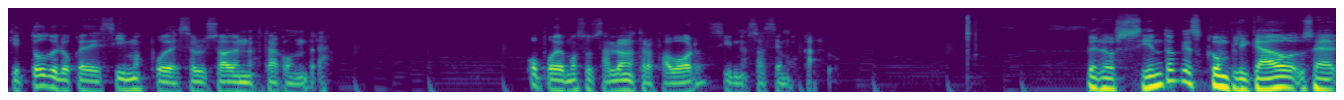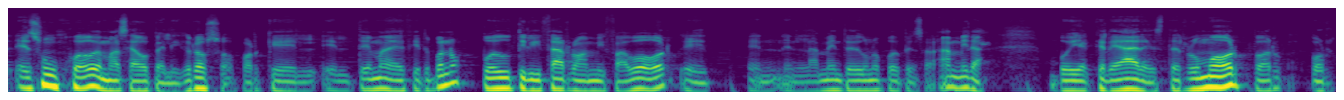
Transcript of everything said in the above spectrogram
que todo lo que decimos puede ser usado en nuestra contra. O podemos usarlo a nuestro favor si nos hacemos cargo. Pero siento que es complicado, o sea, es un juego demasiado peligroso, porque el, tema de decir, bueno, puedo utilizarlo a mi favor, eh, en, la mente de uno puede pensar, ah, mira, voy a crear este rumor por, por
